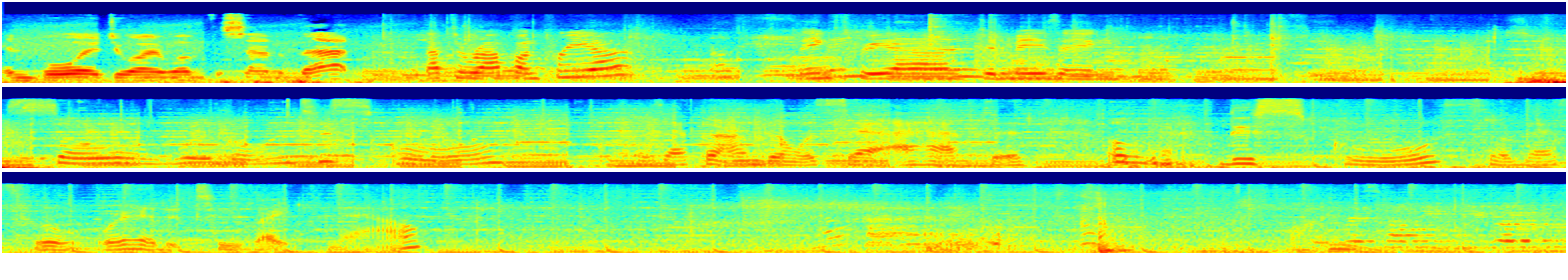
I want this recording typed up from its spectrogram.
And boy, do I love the sound of that. That's a wrap on Priah. Thanks, Priah. Did amazing. So we're going to school because after I'm done with set, I have to oh, do school. So that's where we're headed to right now. Tell me, do you go to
